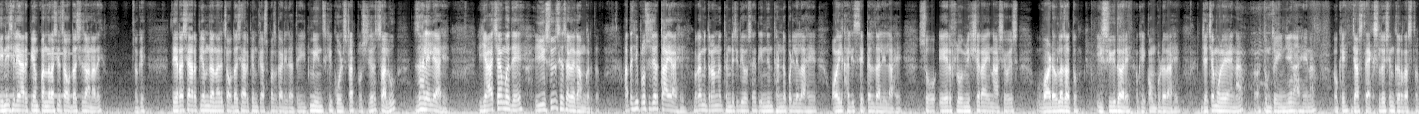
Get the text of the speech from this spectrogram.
इनिशियली आर पी एम पंधराशे चौदाशे जाणार आहे. ओके तेराशे आर पी एम जाणारे चौदाशे आर पी एमच्या आसपास गाडी राहते. इट मीन्स की कोल्ड स्टार्ट प्रोसिजर चालू झालेले आहे. याच्यामध्ये इश्यूज हे सगळं काम करतं. आता ही प्रोसिजर काय आहे? बघा मित्रांनो थंडीचे दिवस आहेत इंजिन थंड पडलेलं आहे ऑइल खाली सेटल झालेलं आहे. सो एअर फ्लो मिक्सचर आहे ना अशा वेळेस वाढवला जातो ई सी यूद्वारे ओके कॉम्प्युटर आहे. ज्याच्यामुळे आहे ना तुमचं इंजिन आहे ना ओके जास्त ॲक्सिलेशन करत असतं.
